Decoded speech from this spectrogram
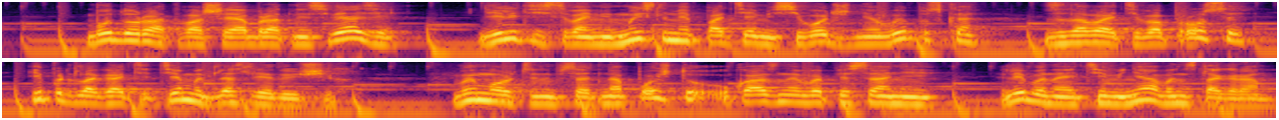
Буду рад вашей обратной связи. Делитесь своими мыслями по теме сегодняшнего выпуска, задавайте вопросы и предлагайте темы для следующих. Вы можете написать на почту, указанную в описании, либо найти меня в Инстаграм.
